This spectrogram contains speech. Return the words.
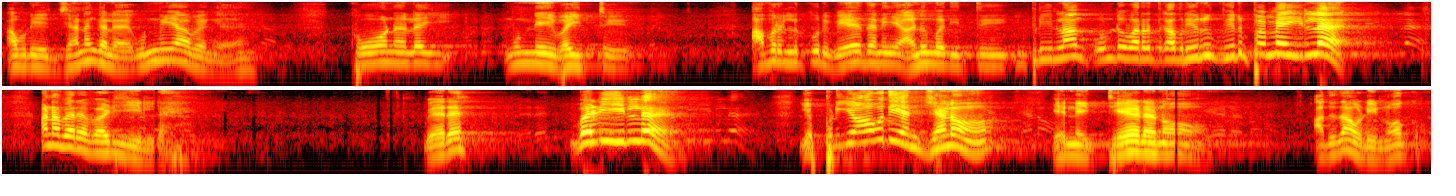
அவருடைய ஜனங்களை உண்மையாவேங்க கோணலை முன்னே வைத்து அவர்களுக்கு ஒரு வேதனையை அனுமதித்து இப்படிலாம் கொண்டு வர்றதுக்கு அவர் விருப்பமே இல்லை. ஆனால் வேற வழி இல்லை. வேற வழி இல்லை. எப்படியாவது என் ஜனம் என்னை தேடணும். அதுதான் அவருடைய நோக்கம்.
